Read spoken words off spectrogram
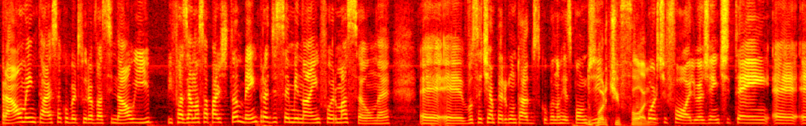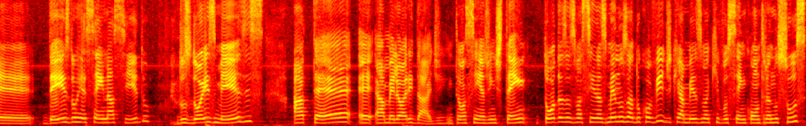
para aumentar essa cobertura vacinal e, e fazer a nossa parte também para disseminar a informação, né? É, é, você tinha perguntado, desculpa, não respondi. Do portfólio. Do portfólio, a gente tem é, é, desde o recém-nascido, dos dois meses até é, a melhor idade. Então, assim, a gente tem todas as vacinas, menos a do Covid, que é a mesma que você encontra no SUS.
